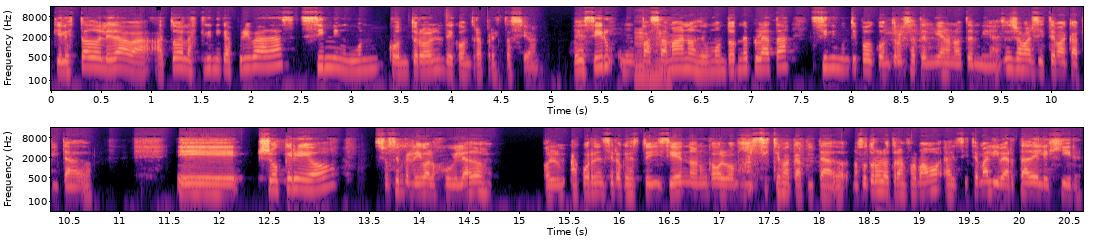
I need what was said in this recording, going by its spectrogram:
que el Estado le daba a todas las clínicas privadas sin ningún control de contraprestación. Es decir, un pasamanos de un montón de plata sin ningún tipo de control se atendían o no atendían. Eso se llama el sistema capitado. Eh, yo creo, yo siempre le digo a los jubilados, acuérdense lo que estoy diciendo, nunca volvamos al sistema capitado. Nosotros lo transformamos al sistema libertad de elegir,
